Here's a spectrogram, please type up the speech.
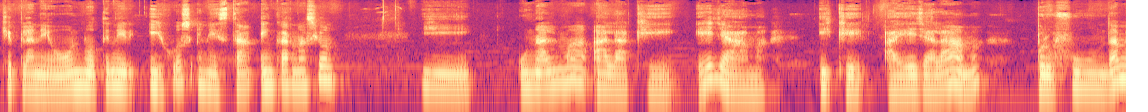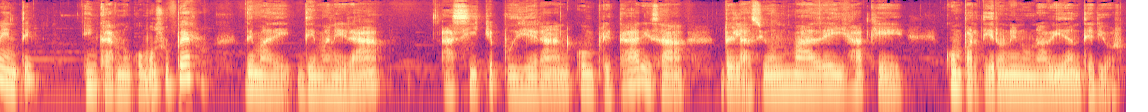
que planeó no tener hijos en esta encarnación y un alma a la que ella ama y que a ella la ama profundamente, encarnó como su perro, de, de manera así que pudieran completar esa relación madre-hija que compartieron en una vida anterior.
